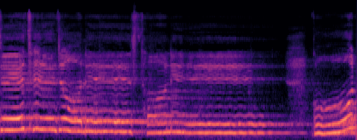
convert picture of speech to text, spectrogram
ভেজেছে জলে স্থলে। কোন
